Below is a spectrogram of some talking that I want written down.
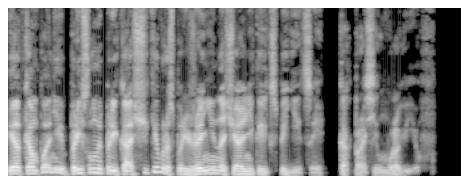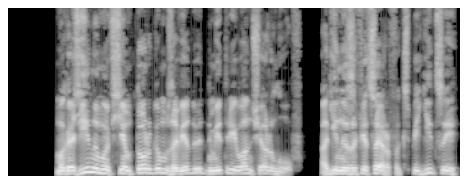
и от компании присланы приказчики в распоряжении начальника экспедиции, как просил Муравьев. Магазином и всем торгом заведует Дмитрий Иванович Орлов, один из офицеров экспедиции,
